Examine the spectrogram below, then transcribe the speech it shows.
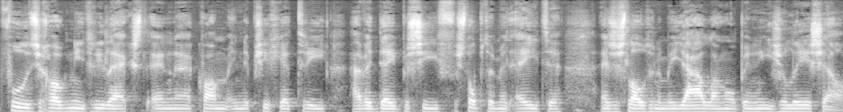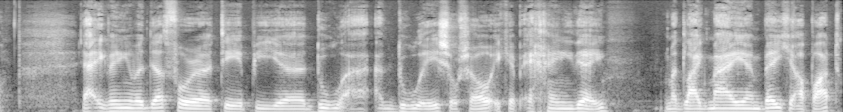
voelde zich ook niet relaxed en uh, kwam in de psychiatrie. Hij werd depressief, stopte met eten en ze sloten hem een jaar lang op in een isoleercel. Ja, ik weet niet wat dat voor uh, therapie doel, doel is of zo. Ik heb echt geen idee. Maar het lijkt mij een beetje apart.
